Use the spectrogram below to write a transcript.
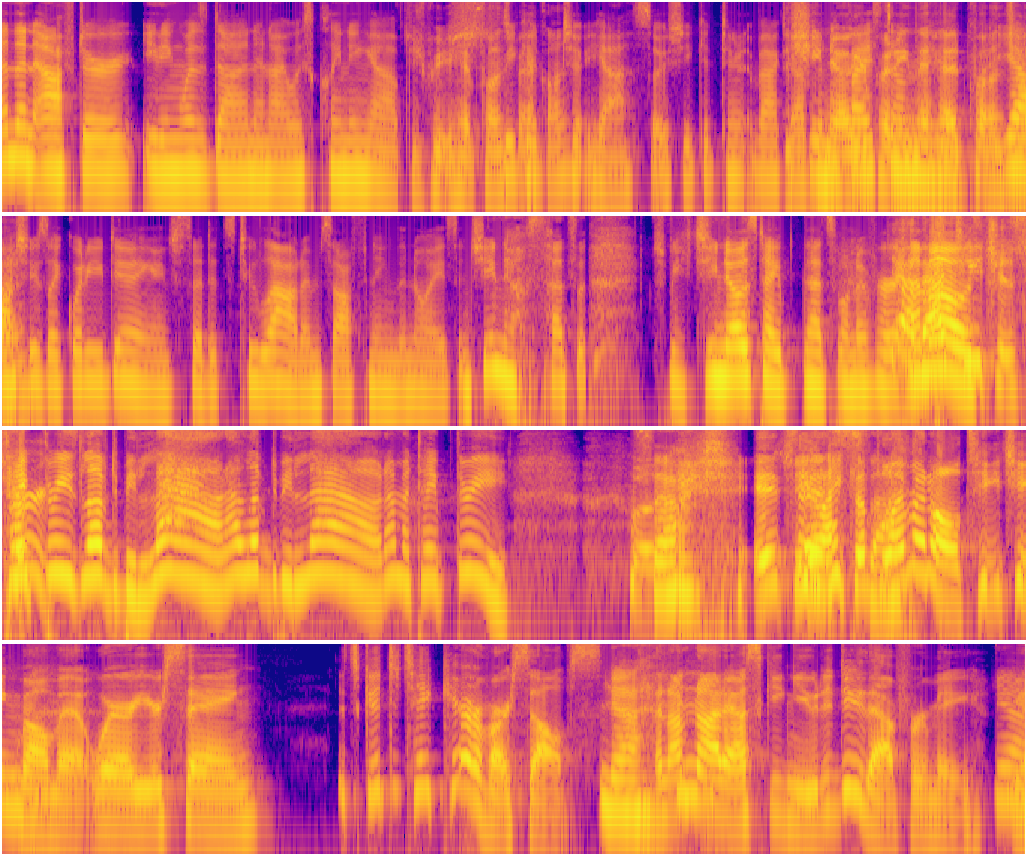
And then after eating was done and I was cleaning up. Did you put your headphones back on? tu- yeah, so she could turn it back Does up. she and know if you're I putting the headphones Yeah, on? she's like, "What are you doing?" And she said, "It's too loud. I'm softening the noise." And she knows that's a, she- knows type. That's one of her Yeah, that MOs. teaches type her- threes love to be loud. I love to be loud. I'm a type three. so she, It's she a likes that. subliminal teaching moment where you're saying, it's good to take care of ourselves. Yeah. And I'm not asking you to do that for me. Yeah. You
